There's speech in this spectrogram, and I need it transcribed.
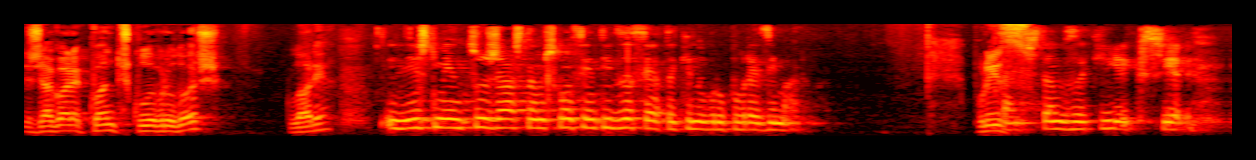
Já agora, quantos colaboradores, Glória? Neste momento já estamos com 117 aqui no Grupo Bresimar. Por isso... Portanto, estamos aqui a crescer.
